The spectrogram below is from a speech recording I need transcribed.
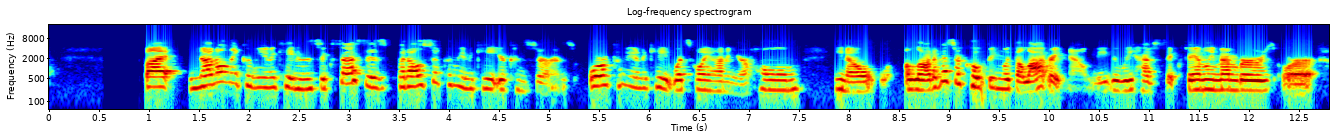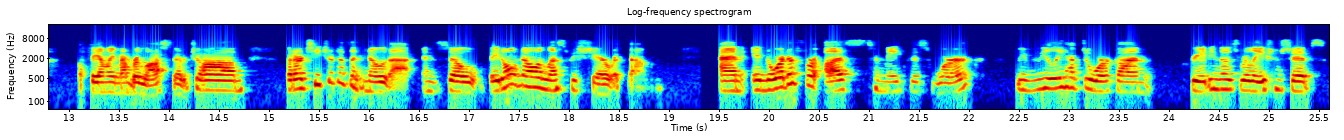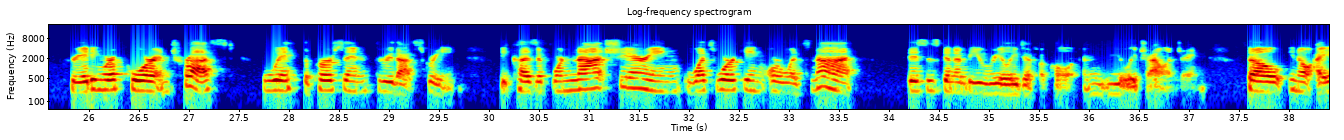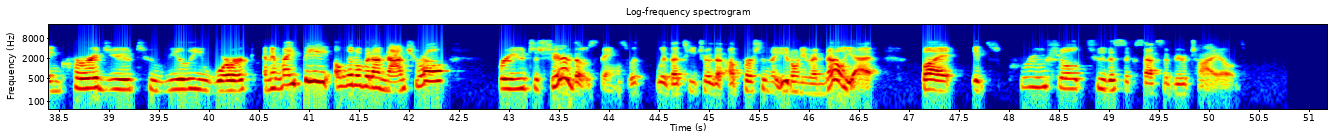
But not only communicating the successes, but also communicate your concerns or communicate what's going on in your home. You know, a lot of us are coping with a lot right now. Maybe we have sick family members or a family member lost their job. But our teacher doesn't know that. And so they don't know unless we share with them. And in order for us to make this work, we really have to work on creating those relationships, creating rapport and trust with the person through that screen. Because if we're not sharing what's working or what's not, this is going to be really difficult and really challenging. So, you know, I encourage you to really work, and it might be a little bit unnatural for you to share those things with with a teacher that a person that you don't even know yet, but it's crucial to the success of your child.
